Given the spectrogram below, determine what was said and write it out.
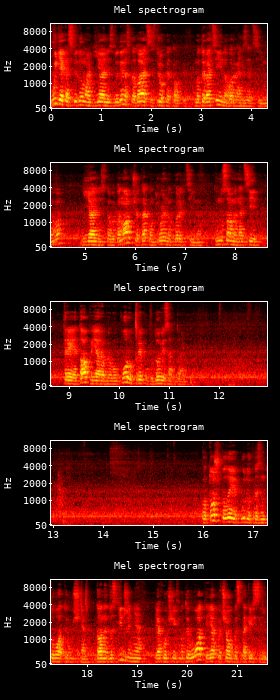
Будь-яка свідома діяльність людини складається з трьох етапів: мотиваційно-організаційного, діяльнісно-виконавчого та контрольно-корекційного. Тому саме на ці три етапи я робив опору при побудові завдань. Отож, коли я буду презентувати учням дане дослідження, я хочу їх мотивувати, я почав би з таких слів.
